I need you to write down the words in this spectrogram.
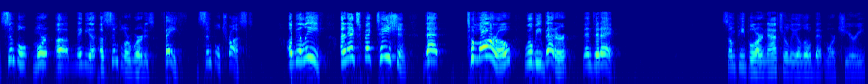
Simple, more uh, maybe a, a simpler word is faith, a simple trust, a belief, an expectation that tomorrow will be better than today. Some people are naturally a little bit more cheery,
